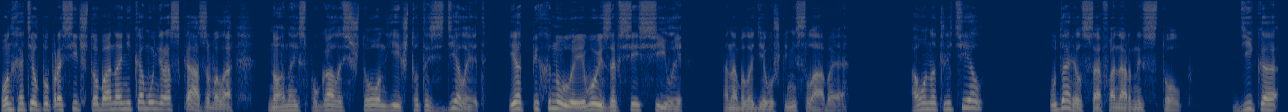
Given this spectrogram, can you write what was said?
Он хотел попросить, чтобы она никому не рассказывала, но она испугалась, что он ей что-то сделает, и отпихнула его изо всей силы. Она была девушка не слабая. А он отлетел, ударился о фонарный столб, дико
